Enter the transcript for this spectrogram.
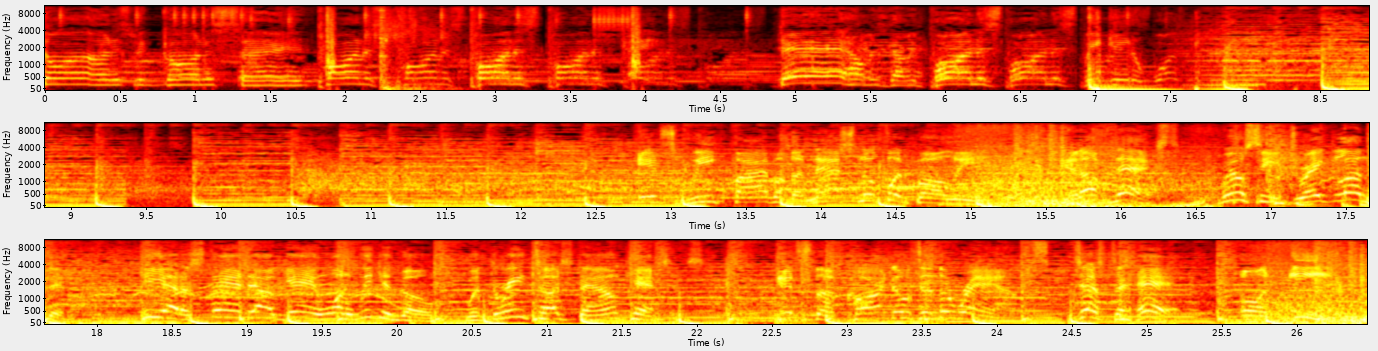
hundreds, we going. Dead homies got me. We get a one. It's week five of the National Football League. And up next, we'll see Drake London. He had a standout game one week ago with three touchdown catches. It's the Cardinals and the Rams, just ahead on E!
